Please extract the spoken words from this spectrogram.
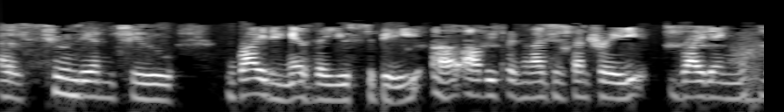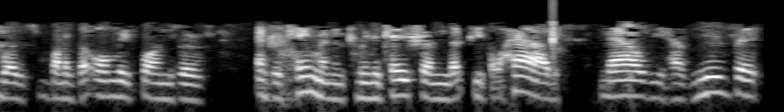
as tuned into writing as they used to be. Uh, obviously, in the 19th century, writing was one of the only forms of entertainment and communication that people had. Now we have music,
